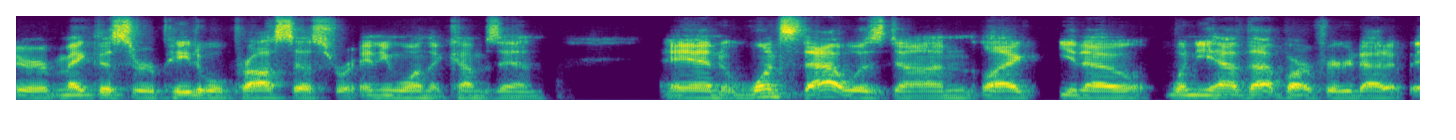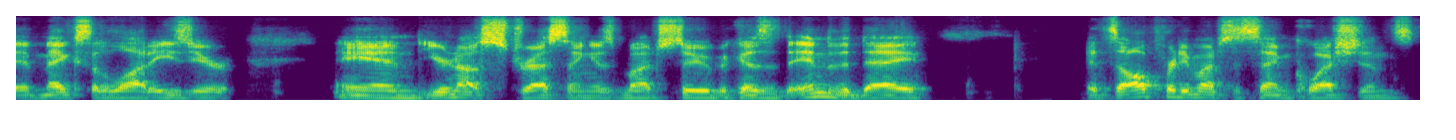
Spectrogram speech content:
or make this a repeatable process for anyone that comes in? And once that was done, like, you know, when you have that part figured out, it, it makes it a lot easier. And you're not stressing as much too, because at the end of the day, it's all pretty much the same questions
